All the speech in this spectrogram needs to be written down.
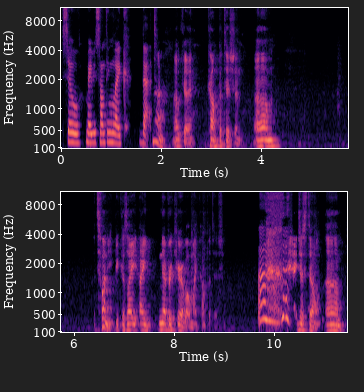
So, maybe something like that. Ah, okay. Competition. Um, it's funny because I, I never care about my competition. I just don't. Um,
